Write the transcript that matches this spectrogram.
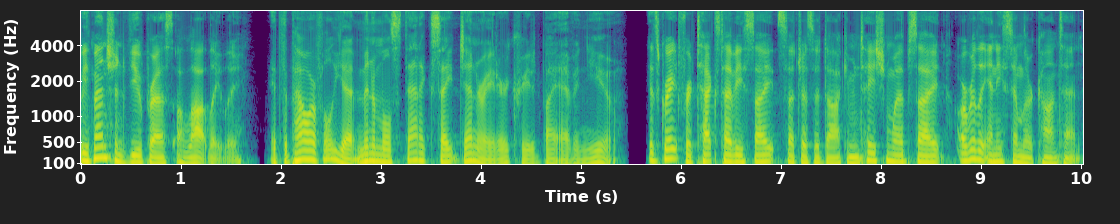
We've mentioned VuePress a lot lately. It's the powerful yet minimal static site generator created by Evan You. It's great for text heavy sites such as a documentation website or really any similar content.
